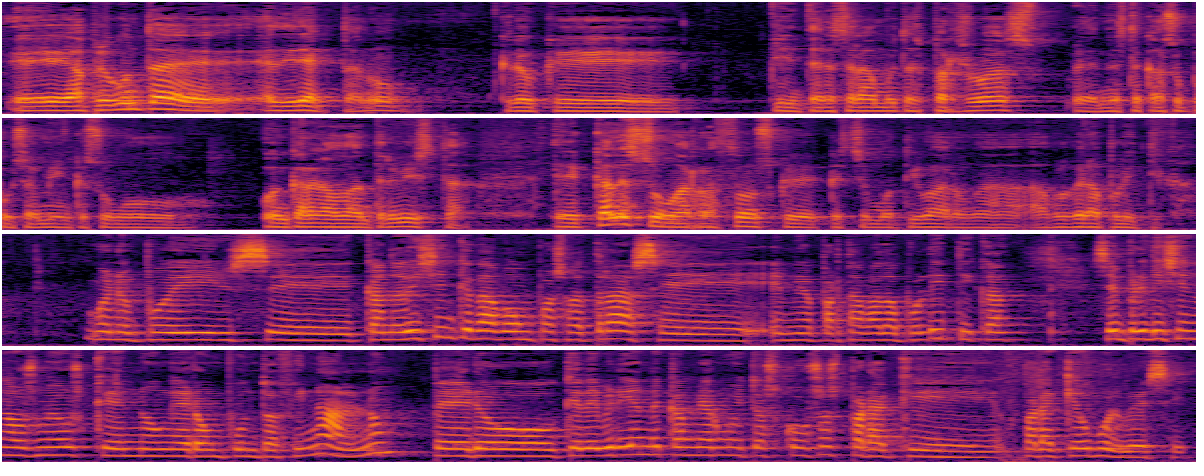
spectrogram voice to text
Eh, a pregunta é, é directa, non? Creo que, que interesará a moitas persoas, neste caso, pois a min que son o, o encargado da entrevista. Eh, cales son as razóns que, que se motivaron a, a volver á política? Bueno, pois, eh, cando dixen que daba un paso atrás e, e me apartaba da política, sempre dixen aos meus que non era un punto final, non? Pero que deberían de cambiar moitas cousas para que, para que eu volvese.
